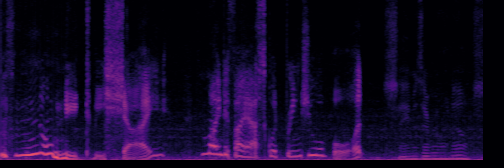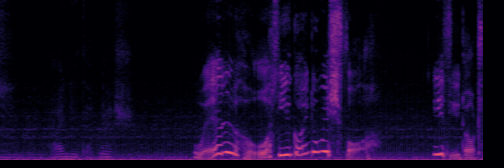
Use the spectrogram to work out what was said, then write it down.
no need to be shy. Mind if I ask what brings you aboard? Same as everyone else. I need that wish. Well, what are you going to wish for? If you don't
